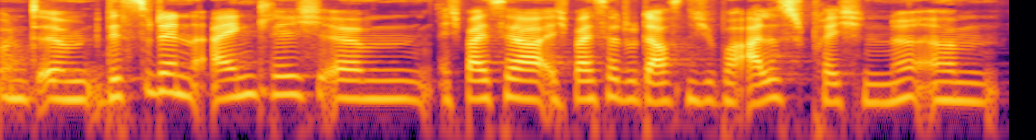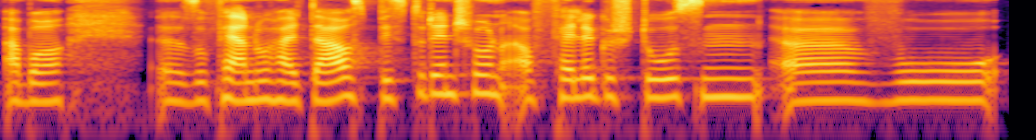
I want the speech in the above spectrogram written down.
Und ähm, bist du denn eigentlich, ähm, ich weiß ja, ich weiß ja, du darfst nicht über alles sprechen, ne? ähm, aber äh, sofern du halt darfst, bist du denn schon auf Fälle gestoßen, äh, wo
